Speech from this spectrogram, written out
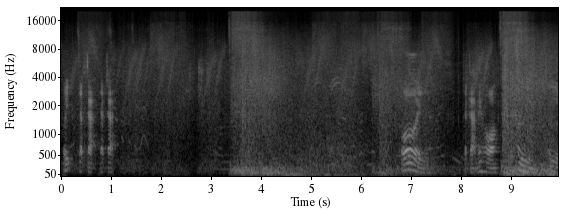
เฮ้ยจักกะจักกะโอ้ยจักกะไม่พอเออเออ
